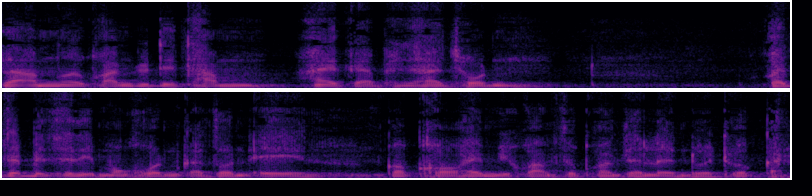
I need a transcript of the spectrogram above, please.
และอำนวยความยุติธรรมให้แก่ประชาชน ก็จะเป็นสิริมงคลกับตนเอง ก็ขอให้มีความสุขความเจริญโดยทั่วกัน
